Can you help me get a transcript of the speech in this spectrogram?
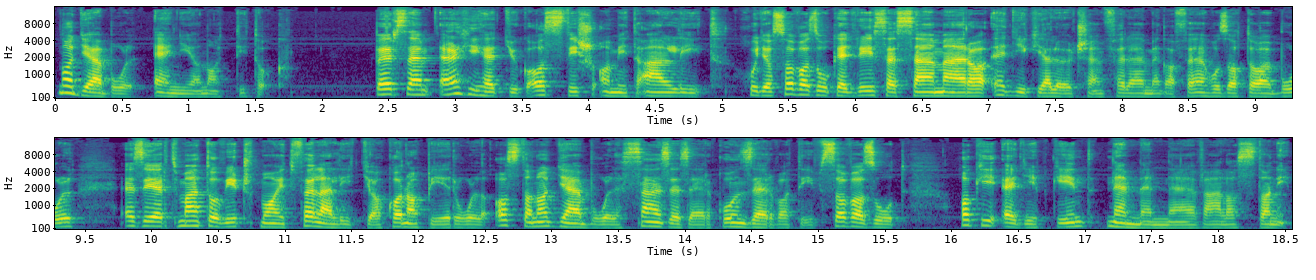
Nagyjából ennyi a nagy titok. Persze elhihetjük azt is, amit állít, hogy a szavazók egy része számára egyik jelölt sem felel meg a felhozatalból, ezért Matovics majd felállítja a kanapéról azt a nagyjából százezer konzervatív szavazót, aki egyébként nem menne el választani.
